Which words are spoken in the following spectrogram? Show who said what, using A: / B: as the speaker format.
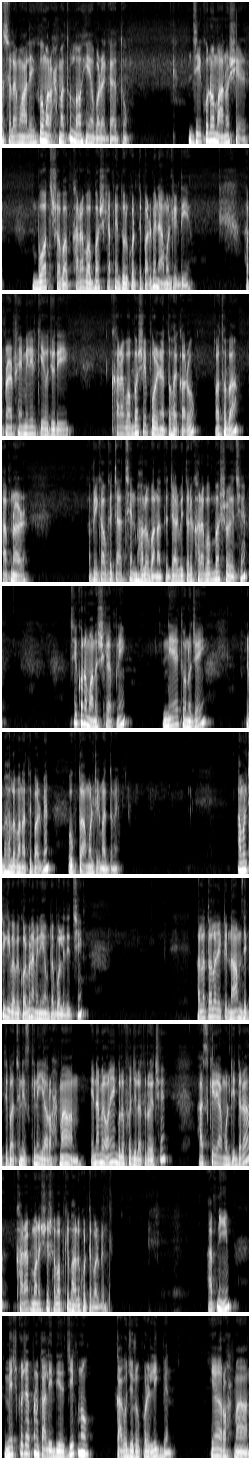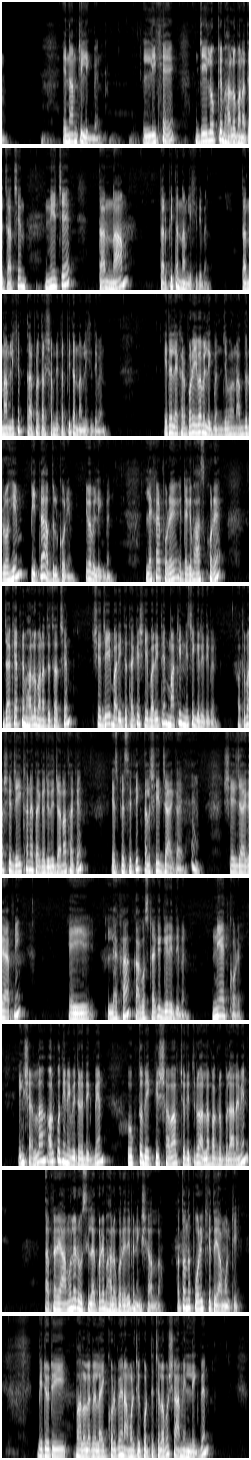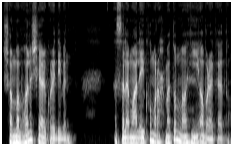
A: আসসালামু আলাইকুম রহমতুল্লাহি আবরাকাত যে কোনো মানুষের বদ স্বভাব, খারাপ অভ্যাসকে আপনি দূর করতে পারবেন আমলটির দিয়ে। আপনার ফ্যামিলির কেউ যদি খারাপ অভ্যাসে পরিণত হয় কারও, অথবা আপনার, আপনি কাউকে চাচ্ছেন ভালো বানাতে, যার ভিতরে খারাপ অভ্যাস রয়েছে, যে কোনো মানুষকে আপনি নিয়ত অনুযায়ী আপনি ভালো বানাতে পারবেন উক্ত আমলটির মাধ্যমে। আমলটি কীভাবে করবেন আমি নিয়মটা বলে দিচ্ছি। আল্লাহ তালার একটি নাম দেখতে পাচ্ছেন স্ক্রিনে, ইয়া রহমান। এই নামের অনেকগুলো ফজিলত রয়েছে। আজকের এই আমলটির দ্বারা খারাপ মানুষের স্বভাবকে ভালো করতে পারবেন। আপনি মেশকো আপনার কালি দিয়ে যে কোনো কাগজের উপরে লিখবেন, ইয়া রহমান। এ নামটি লিখবেন। লিখে যে লোককে ভালো বানাতে চাচ্ছেন, নিচে তার নাম, তার পিতার নাম লিখে দেবেন। তার নাম লিখে তারপর তার সামনে তার পিতার নাম লিখে দেবেন। এটা লেখার পরে এভাবে লিখবেন, যেমন আব্দুর রহিম, পিতা আব্দুল করিম, এভাবে লিখবেন। লেখার পরে এটাকে ভাঁজ করে যাকে আপনি ভালো বানাতে চাচ্ছেন, সে যেই বাড়িতে থাকে সেই বাড়িতে মাটির নিচে গেড়ে দিবেন। অথবা সে যেইখানে থাকে, যদি জানা থাকে স্পেসিফিক তাহলে সেই জায়গায় হ্যাঁ সেই জায়গায় আপনি এই লেখা কাগজটাকে গেড়ে দিবেন, নিয়ত করে। ইনশাল্লাহ অল্প দিনের ভিতরে দেখবেন, উক্ত ব্যক্তির স্বভাব, চরিত্র আল্লাপাক রব্বুল আলমিন আপনার এই আমলের উসিলা করে ভালো করে দেবেন ইনশাআল্লাহ। অত্যন্ত পরীক্ষিত এই আমলটি। ভিডিওটি ভালো লাগলে লাইক করবেন, আমলটি করতে চাইলে অবশ্যই আমিন লিখবেন। সম্ভব হলে শেয়ার করে দিবেন। আসসালামু আলাইকুম রহমতুল্লাহি অবরাকাতু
